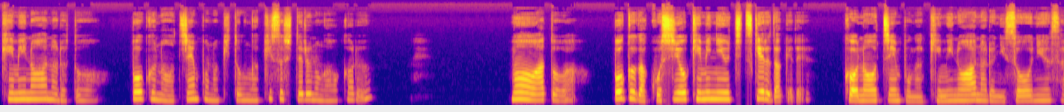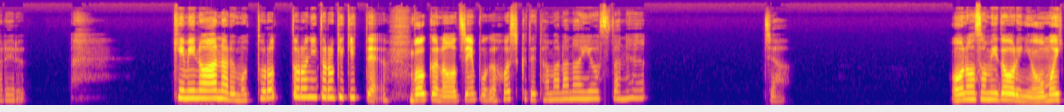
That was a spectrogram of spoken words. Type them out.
君のアナルと僕のおちんぽの祈祷がキスしてるのがわかる？もうあとは僕が腰を君に打ちつけるだけでこのおちんぽが君のアナルに挿入される。君のアナルもトロットロにとろききって 僕のおちんぽが欲しくてたまらない様子だね。ちゃあお望み通りに思いっ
